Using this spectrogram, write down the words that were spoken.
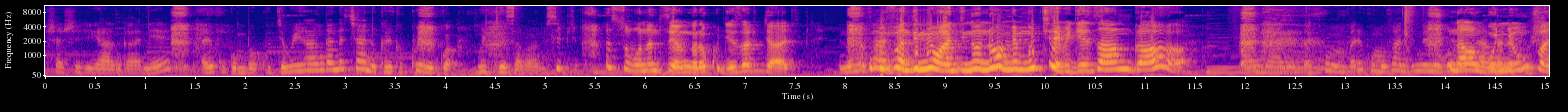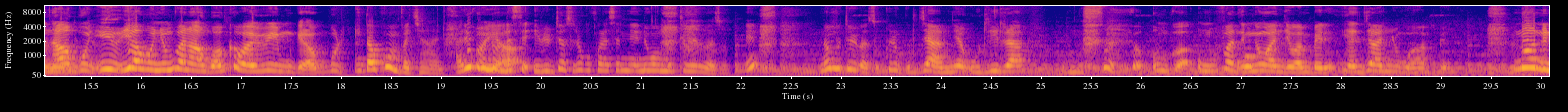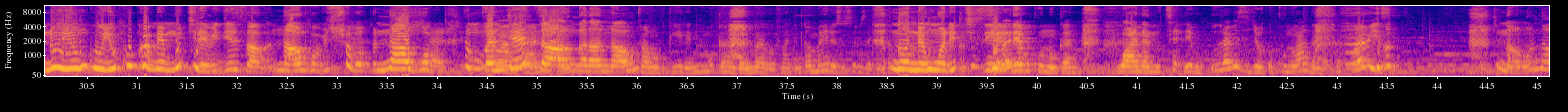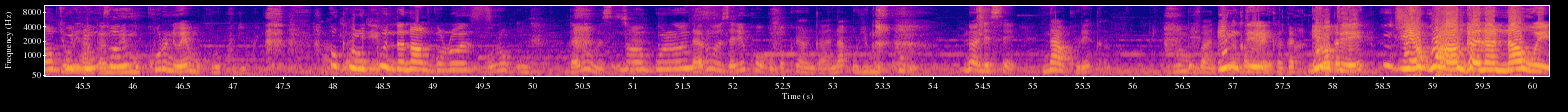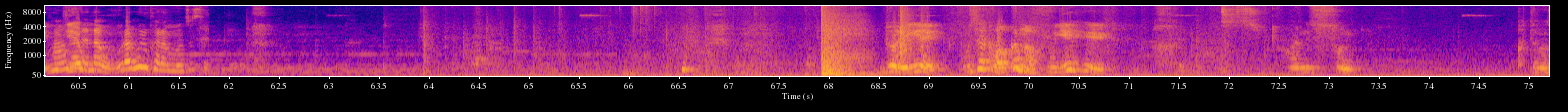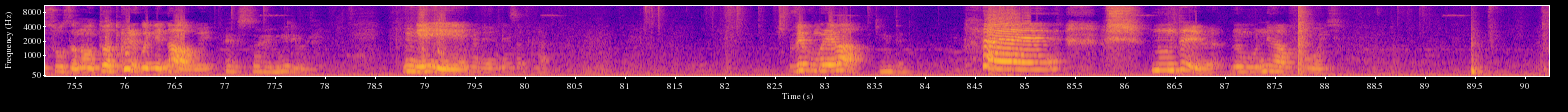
shashi rihangane ariko ugomba kujya wihangana cyane ukareka kwirirwa witeza abantu sibyo ese ubona nzihangana kugeza ryari umuvandimwe wanjye noneho memukire bigeze aha ngaha ndakumva ariko umuvandimwe ntabwo unyumva ntabwo iyo unyumva ntabwo wakabaye bimbwira gutya. Ndakumva cyane. Ariko none se ibi byose uri gukora se ni wo muti w'ibibazo? Eh? ni wo muti w'ibibazo? Kwirirwa uryamye urira umusore. Umva umuvandimwe wanjye wa mbere yajyanye uwa mbere. None n'uyu nguyu kuko memukire bigeze aha ntabwo bishoboka ntabwo umva njye nzahangana nawe. Umva mubwire ntimugahangane muri abavandimwe amaherezo se bizagenda none nkora iki se? Reba ukuntu ungana. Wananutse reba urabizi igihe ukuntu wanganaga? Urabizi? Ntabwo ntabwo wihangana uri unyumva mukuru ni wowe mukuru kuri we. Ubwo urukundo ntabwo uruzi Uru- ndaruzi ntabwo uruzi ndaruzi ariko ugomba kwihangana uri mukuru. None se nakureka? Inde inde agaceceka. ngiye guhangana nawe ngiye nawe uramwirukana mu nzu se. Dore ye ubuse kaba kanavuye he? Hani isoni katanasuhuza nawe tuba twirirwanye nawe. Eh, sorry, mwiriwe. nyeye uvuye kumureba? Ninde? Ni ubu ntihavuye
